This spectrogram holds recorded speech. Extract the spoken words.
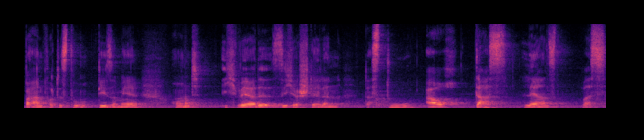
beantwortest du diese Mail und ich werde sicherstellen, dass du auch das lernst, was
